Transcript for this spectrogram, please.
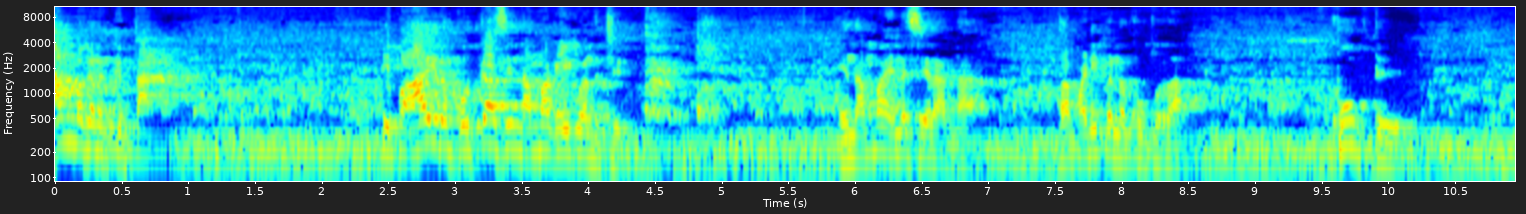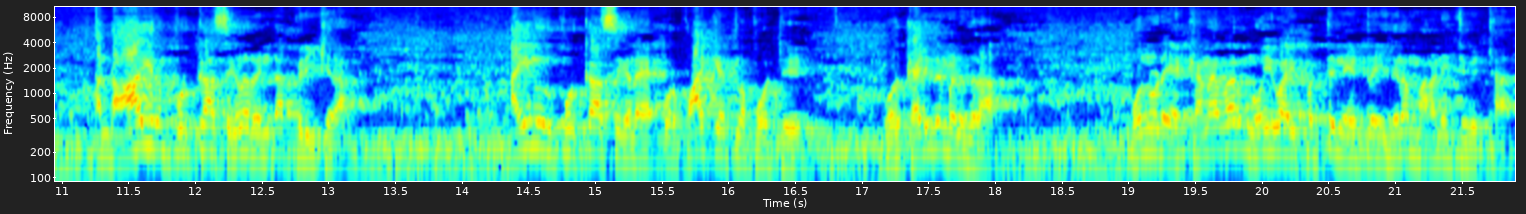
ஆண்மகனுக்கு தான் இப்போ ஆயிரம் பொற்காசு இந்த அம்மா கைக்கு வந்துச்சு. இந்த அம்மா என்ன செய்யறான்னா தான் படிப்பெண்ணை கூப்பிடுறா. கூப்பிட்டு அந்த ஆயிரம் பொற்காசுகளை ரெண்டா பிரிக்கிறா. ஐநூறு பொற்காசுகளை ஒரு பாக்கெட்டில் போட்டு ஒரு கடிதம் எழுதுறா. உன்னுடைய கணவர் நோய்வாய்ப்பட்டு நேற்றைய தினம் மரணித்து விட்டார்.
